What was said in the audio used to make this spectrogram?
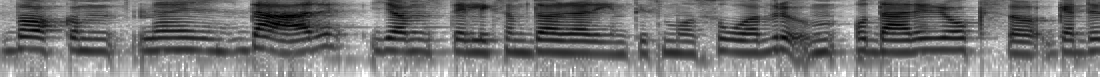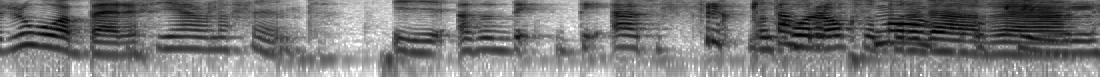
bakom Nej. där göms det liksom dörrar in till små sovrum. Och där är det också garderober Det är så jävla fint. i, alltså det, det är så fruktansvärt där, och eh, kul.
